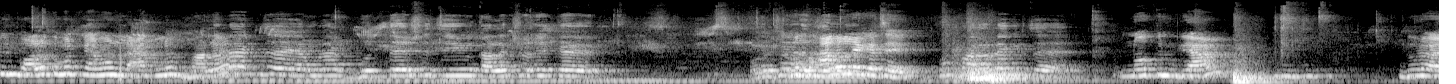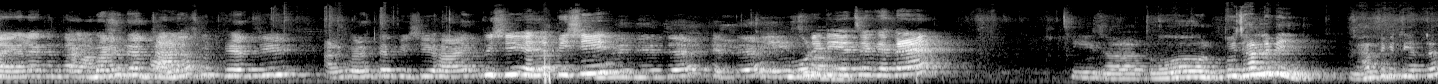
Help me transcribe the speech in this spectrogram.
তুমি বলো তোমার কেমন লাগল ভালো লাগছে আমরা ঘুরতে এসেছি কালেকশনে ভালো লেগেছে। খুব ভালো লেগেছে। নতুন গ্রাম। দূর হয়ে গেল এখানকার ভালো। খেয়েছি। আর পিসি হয়। পিসি এই যে পিসি। মুড়ি দিয়েছে খেতে। মুড়ি দিয়েছে খেতে। কি জ্বালাতন। তুই ঝাল নিবি? ঝাল দিবি তুই একটা?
